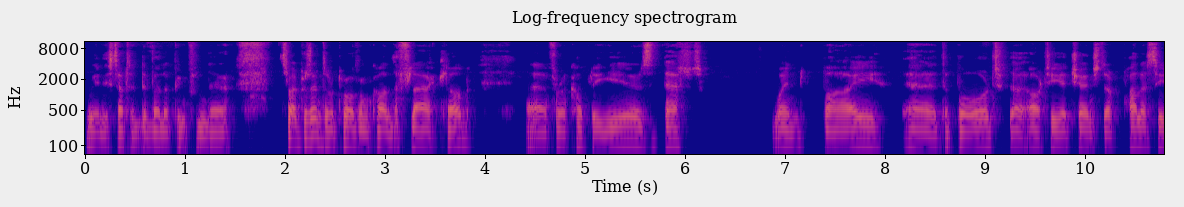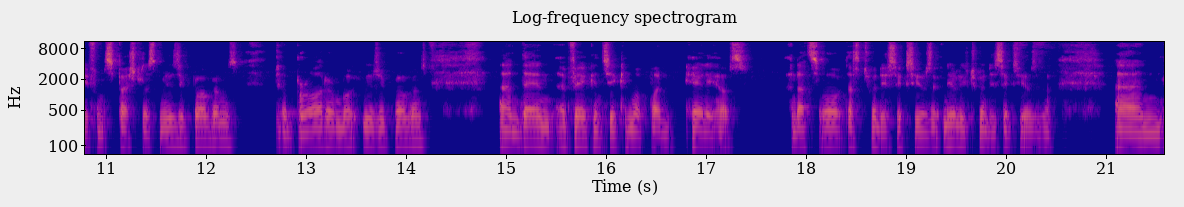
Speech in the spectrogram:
really started developing from there. So I presented a program called the Fleadh Club uh, for a couple of years. That went by. Uh, the board, uh, RTE changed their policy from specialist music programs to broader music programs. And then a vacancy came up on Ceilidh House. And that's oh, that's 26 years, nearly 26 years ago. And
